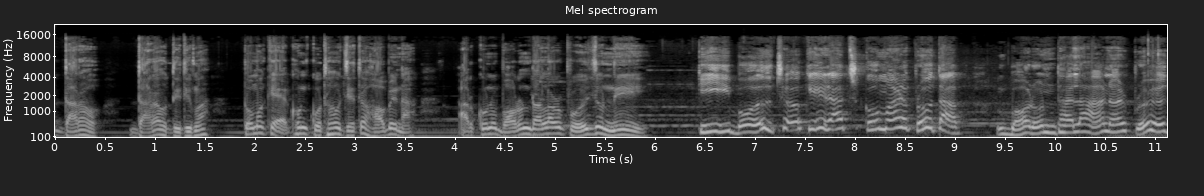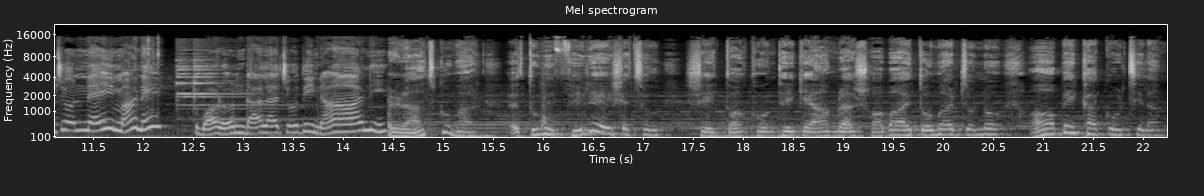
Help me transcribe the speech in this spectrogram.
দাঁড়াও দাঁড়াও দিদিমা তোমাকে এখন কোথাও যেতে হবে না। আর কোনো বরণ ডালারও প্রয়োজন নেই। কি বলছো কি রাজকুমার প্রতাপ? বরণ ডালা আনার প্রয়োজন নেই মানে? বরণ ডালা যদি না আনি। রাজকুমার তুমি ফিরে এসেছ। সেই তখন থেকে আমরা সবাই তোমার জন্য অপেক্ষা করছিলাম।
